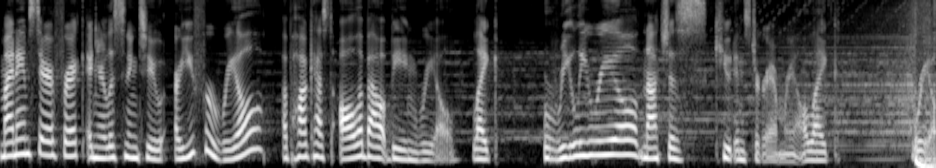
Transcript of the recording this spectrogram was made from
My name's Sarah Frick, and you're listening to Are You For Real? A podcast all about being real. Like, really real, not just cute Instagram real, like, real.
